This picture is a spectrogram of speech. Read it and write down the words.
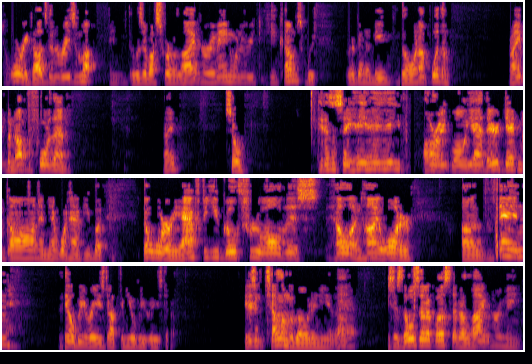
don't worry, God's going to raise them up. And those of us who are alive and remain when He comes, we, we're going to be going up with them, right? But not before them, right? So he doesn't say, hey, hey, hey, all right, well, yeah, they're dead and gone and then what have you, but don't worry, after you go through all this hell and high water, uh, then they'll be raised up and you'll be raised up. He doesn't tell them about any of that. He says, those of us that are alive and remain.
